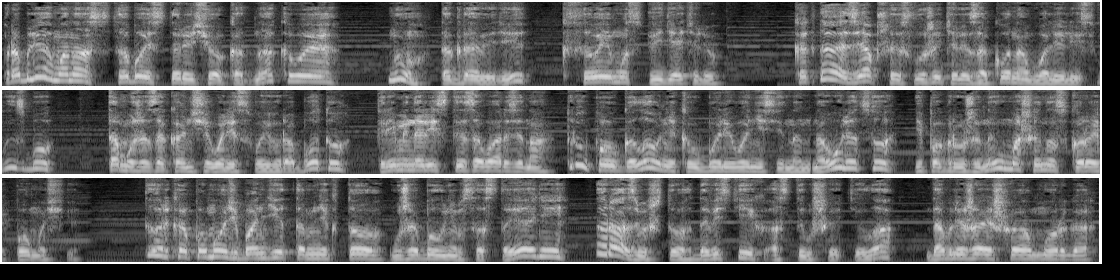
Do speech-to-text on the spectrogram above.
Проблема нас с тобой, старичок, однаковая. «Ну, тогда веди к своему свидетелю». Когда озябшие служители закона ввалились в избу, Там уже заканчивали свою работу криминалисты Заварзина. Трупы уголовников были вынесены на улицу и погружены в машину скорой помощи. Только помочь бандитам никто уже был не в состоянии, разве что довести их остывшие тела до ближайшего морга.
